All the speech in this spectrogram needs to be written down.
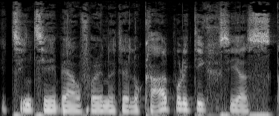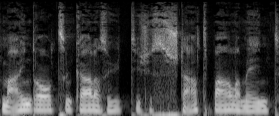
Jetzt sind Sie eben auch früher in der Lokalpolitik gewesen, als Gemeinderat St. Gallen, also heute ist es Stadtparlament.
